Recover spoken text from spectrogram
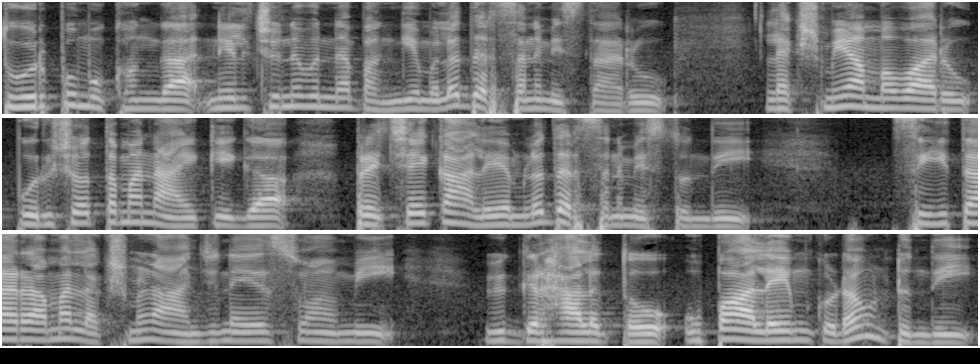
తూర్పు ముఖంగా నిల్చుని ఉన్న భంగిమలో దర్శనమిస్తారు. లక్ష్మీ అమ్మవారు పురుషోత్తమ నాయకిగా ప్రత్యేక ఆలయంలో దర్శనమిస్తుంది. సీతారామ లక్ష్మణ ఆంజనేయ స్వామి విగ్రహాలతో ఉప ఆలయం కూడా ఉంటుంది.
